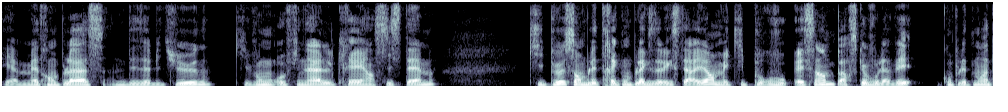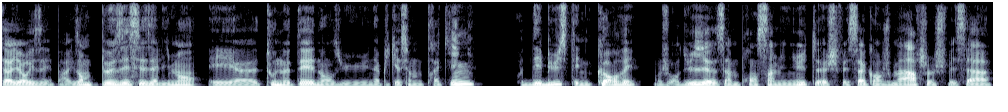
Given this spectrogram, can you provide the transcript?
et à mettre en place des habitudes qui vont au final créer un système qui peut sembler très complexe de l'extérieur, mais qui pour vous est simple parce que vous l'avez complètement intériorisé. Par exemple, peser ses aliments et euh, tout noter dans une application de tracking. Au début, c'était une corvée. Aujourd'hui, euh, ça me prend 5 minutes. Je fais ça quand je marche. Je fais ça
